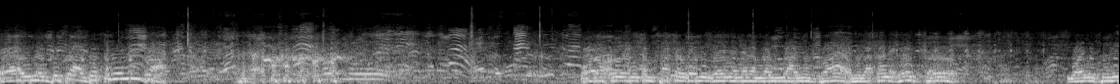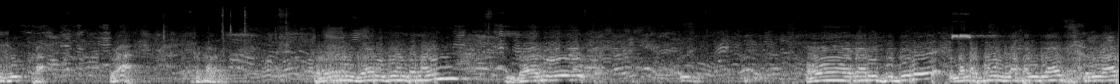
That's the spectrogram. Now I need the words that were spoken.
Ya iya bisa, gotongan enggak Orang yang tempat yang kami kayaknya dalam lagi bar, silakan header. Mau ini pinggir kita. Ya, sekarang. Pergantian pemain dari Oh dari Jibiri nomor punggung 18 keluar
